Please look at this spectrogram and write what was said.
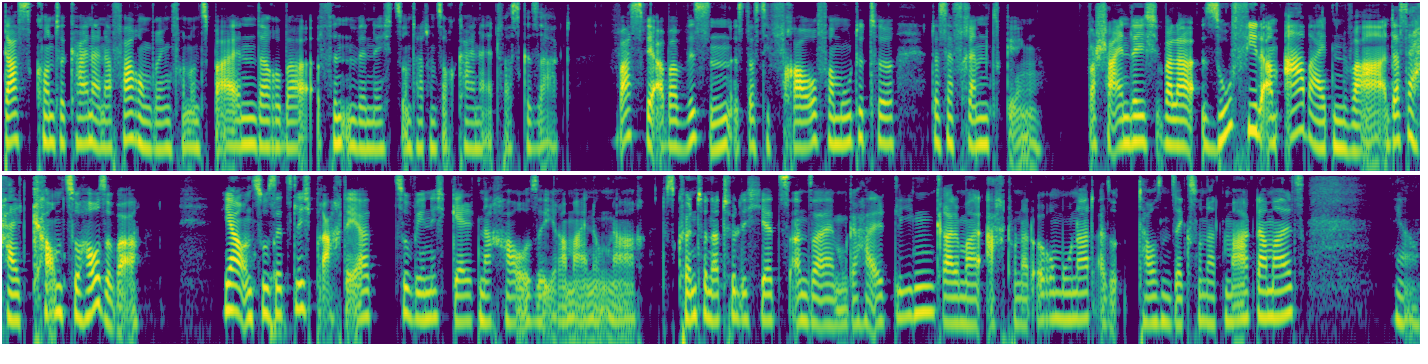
das konnte keiner in Erfahrung bringen von uns beiden, darüber finden wir nichts und hat uns auch keiner etwas gesagt. Was wir aber wissen, ist, dass die Frau vermutete, dass er fremd ging. Wahrscheinlich, weil er so viel am Arbeiten war, dass er halt kaum zu Hause war. Ja, und zusätzlich brachte er zu wenig Geld nach Hause, ihrer Meinung nach. Das könnte natürlich jetzt an seinem Gehalt liegen, gerade mal 800 Euro im Monat, also 1600 Mark damals. Ja,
